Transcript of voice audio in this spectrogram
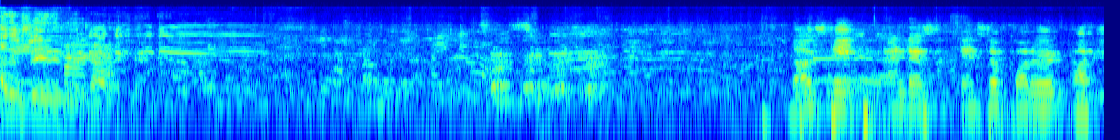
அதுவும் செய்து இருக்காரு Dog stay and as 10 step forward march.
